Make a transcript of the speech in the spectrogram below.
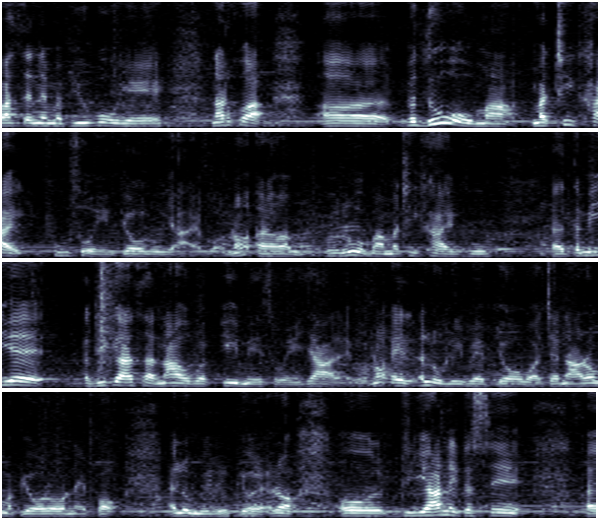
personal မ view ဖို့ရယ်နောက်တစ်ခုကအာဘသူ့ကိုမှမထိခိုက်ဘူးဆိုရင်ပြောလို့ရတယ်ပေါ့နော်အဲဘသူ့ကိုမှမထိခိုက်ဘူး အဲတမီးရဲ့အဓိကဆန္ဒကိုပဲပြည့်မယ်ဆိုရင်ရတယ်ပေါ့နော်အဲအဲ့လိုလေးပဲပြောပါကျွန်တော်တော့မပြောတော့နဲ့ပေါ့အဲ့လိုမျိုးလို့ပြောတယ်အဲ့တော့ဟိုဒီကနေတစ်ဆင့်အဲ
